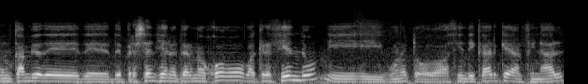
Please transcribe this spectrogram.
un cambio de, presencia en el terreno de juego, va creciendo y, bueno, todo hace indicar que al final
